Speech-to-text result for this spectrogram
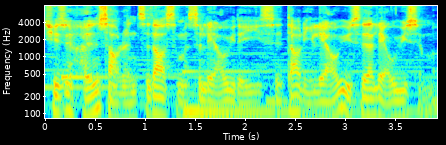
其实很少人知道什么是疗愈的意思，到底疗愈是在疗愈什么？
